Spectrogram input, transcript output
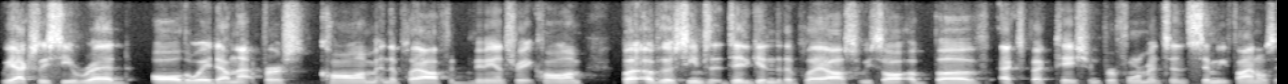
we actually see red all the way down that first column in the playoff advance rate column. But of those teams that did get into the playoffs, we saw above expectation performance in semifinals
